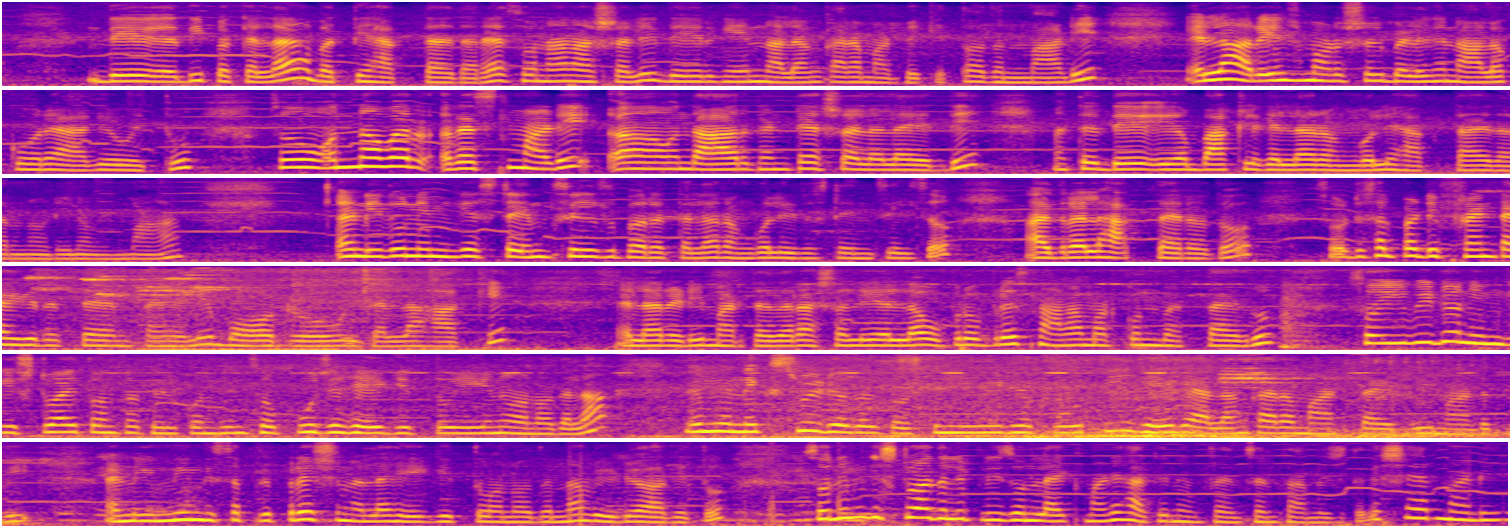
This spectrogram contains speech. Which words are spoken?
ದೇ, ದೀಪಕ್ಕೆಲ್ಲ ಬತ್ತಿ ಹಾಕ್ತಾ ಇದ್ದಾರೆ. ಸೊ ನಾನು ಅಷ್ಟರಲ್ಲಿ ದೇವ್ರಿಗೆ ಏನು ಅಲಂಕಾರ ಮಾಡಬೇಕಿತ್ತು ಅದನ್ನು ಮಾಡಿ ಎಲ್ಲ ಅರೇಂಜ್ ಮಾಡೋಷ್ಟರಲ್ಲಿ ಬೆಳಗ್ಗೆ ನಾಲ್ಕೂವರೆ ಆಗೇ ಹೋಯಿತು. ಸೊ ಒನ್ ಅವರ್ ರೆಸ್ಟ್ ಮಾಡಿ ಒಂದು ಆರು ಗಂಟೆ ಅಷ್ಟರಲ್ಲೆಲ್ಲ ಎದ್ದು ಮತ್ತು ದೇ ಬಾಗಿಲಿಗೆಲ್ಲ ರಂಗೋಲಿ ಹಾಕ್ತಾ ಇದ್ದಾರೆ ನೋಡಿ ನಮ್ಮಮ್ಮ. ಆ್ಯಂಡ್ ಇದು ನಿಮಗೆ ಸ್ಟೆನ್ಸಿಲ್ಸ್ ಬರುತ್ತಲ್ಲ ರಂಗೋಲಿದು ಸ್ಟೆನ್ಸಿಲ್ಸು ಅದರಲ್ಲಿ ಹಾಕ್ತಾ ಇರೋದು. ಸೊ ಇದು ಸ್ವಲ್ಪ ಡಿಫ್ರೆಂಟ್ ಆಗಿರುತ್ತೆ ಅಂತ ಹೇಳಿ ಬಾರ್ಡ್ರು ಇದೆಲ್ಲ ಹಾಕಿ ಎಲ್ಲ ರೆಡಿ ಮಾಡ್ತಾ ಇದ್ದಾರೆ. ಅಷ್ಟರಲ್ಲಿ ಎಲ್ಲ ಒಬ್ಬರೊಬ್ಬರೇ ಸ್ನಾನ ಮಾಡ್ಕೊಂಡು ಬರ್ತಾಯಿದ್ರು ಸೊ ಈ ವಿಡಿಯೋ ನಿಮ್ಗೆ ಇಷ್ಟವಾಯಿತು ಅಂತ ತಿಳ್ಕೊತೀನಿ. ಸೊ ಪೂಜೆ ಹೇಗಿತ್ತು, ಏನು ಅನ್ನೋದೆಲ್ಲ ನಿಮಗೆ ನೆಕ್ಸ್ಟ್ ವೀಡಿಯೋದಲ್ಲಿ ತೋರಿಸ್ತೀನಿ. ಈ ವಿಡಿಯೋ ಪೂರ್ತಿ ಹೇಗೆ ಅಲಂಕಾರ ಮಾಡ್ತಾ ಇದ್ವಿ, ಮಾಡಿದ್ವಿ ಆ್ಯಂಡ್ ಹಿಂದಿನ ದಿವಸ ಪ್ರಿಪ್ರೇಷನ್ ಎಲ್ಲ ಹೇಗಿತ್ತು ಅನ್ನೋದನ್ನು ವಿಡಿಯೋ ಆಗಿತ್ತು. ಸೊ ನಿಮ್ಗೆ ಇಷ್ಟವಾದಲ್ಲಿ ಪ್ಲೀಸ್ ಒಂದು ಲೈಕ್ ಮಾಡಿ, ಹಾಗೆ ನಿಮ್ಮ ಫ್ರೆಂಡ್ಸ್ ಆ್ಯಂಡ್ ಫ್ಯಾಮಿಲಿ ಜೊತೆಗೆ ಶೇರ್ ಮಾಡಿ.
